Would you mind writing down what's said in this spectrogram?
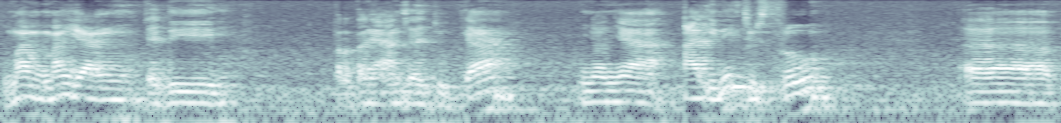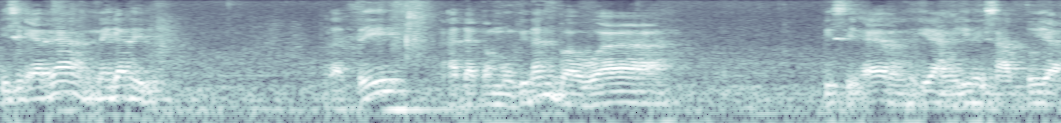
Cuma memang yang jadi pertanyaan saya juga nyonya A ini justru eh, PCR-nya negatif. Berarti ada kemungkinan bahwa PCR yang ini satu yang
